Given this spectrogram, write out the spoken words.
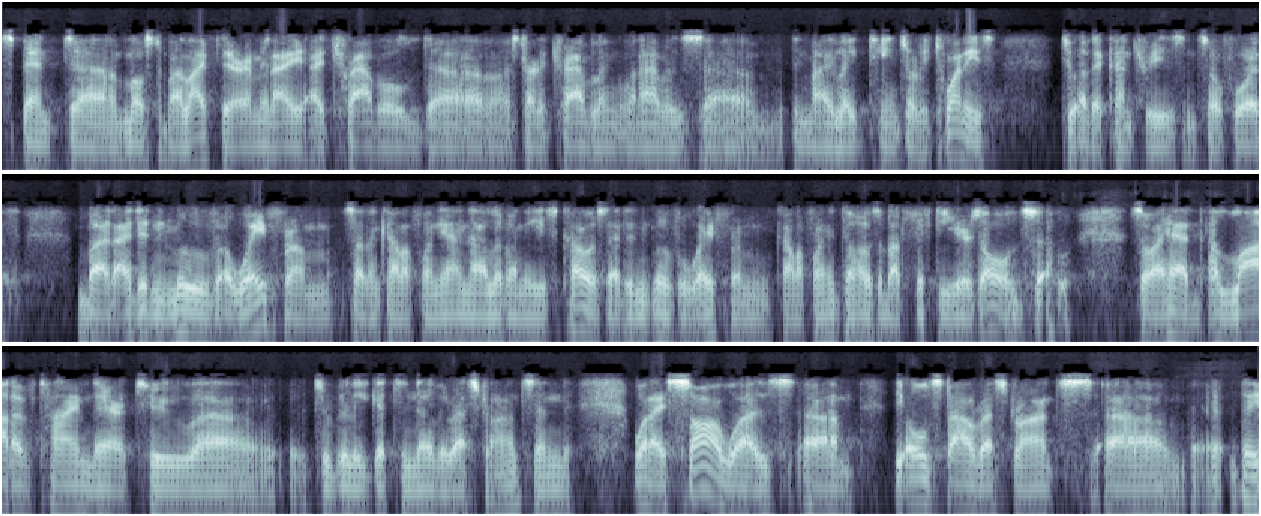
spent uh, most of my life there. I mean, I, I traveled. Uh, I started traveling when I was uh, in my late teens, early twenties, to other countries and so forth. But I didn't move away from Southern California. I now live on the East Coast. I didn't move away from California until I was about 50 years old. So, so I had a lot of time there to uh, to really get to know the restaurants. And what I saw was um, the old style restaurants. Uh, they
